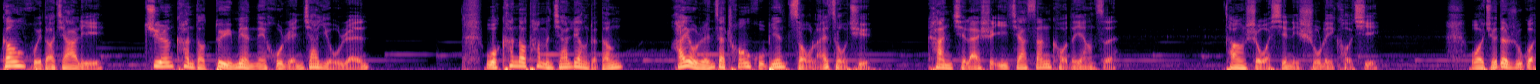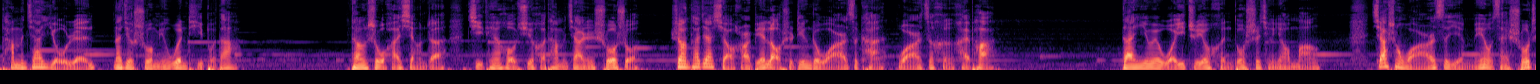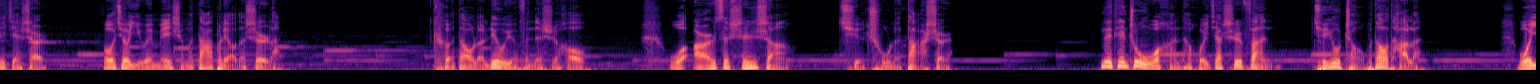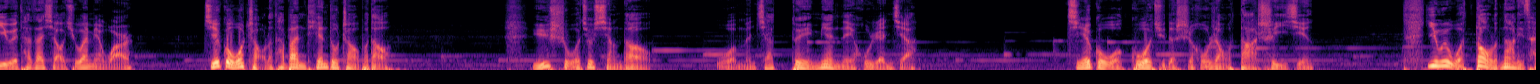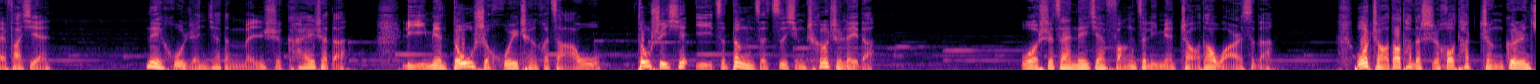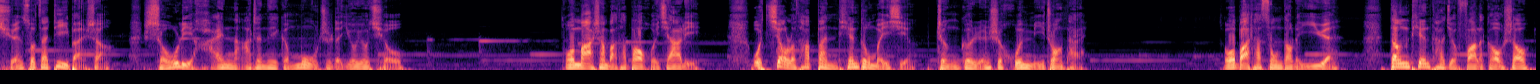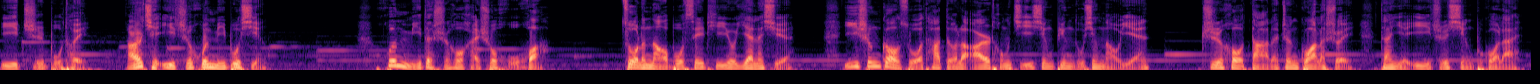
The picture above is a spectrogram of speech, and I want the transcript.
刚回到家里，居然看到对面那户人家有人。我看到他们家亮着灯，还有人在窗户边走来走去。看起来是一家三口的样子，当时我心里舒了一口气。我觉得如果他们家有人，那就说明问题不大。当时我还想着几天后去和他们家人说说，让他家小孩别老是盯着我儿子看，我儿子很害怕。但因为我一直有很多事情要忙，加上我儿子也没有再说这件事儿，我就以为没什么大不了的事了。可到了六月份的时候，我儿子身上……却出了大事儿。那天中午，我喊他回家吃饭，却又找不到他了。我以为他在小区外面玩，结果我找了他半天都找不到。于是我就想到我们家对面那户人家。结果我过去的时候让我大吃一惊，因为我到了那里才发现，那户人家的门是开着的，里面都是灰尘和杂物。都是一些椅子、凳子、自行车之类的。我是在那间房子里面找到我儿子的。我找到他的时候，他整个人蜷缩在地板上，手里还拿着那个木质的悠悠球。我马上把他抱回家里，我叫了他半天都没醒，整个人是昏迷状态。我把他送到了医院，当天他就发了高烧，一直不退，而且一直昏迷不醒。昏迷的时候还说胡话。做了脑部 CT，又验了血，医生告诉我他得了儿童急性病毒性脑炎，之后打了针挂了水，但也一直醒不过来。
